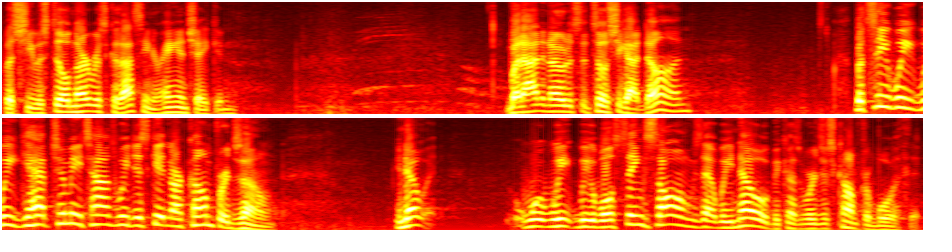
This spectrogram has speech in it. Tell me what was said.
But she was still nervous because I seen her hand shaking. But I didn't notice until she got done. But see, we, we have too many times we just get in our comfort zone. You know, we, we will sing songs that we know because we're just comfortable with it.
